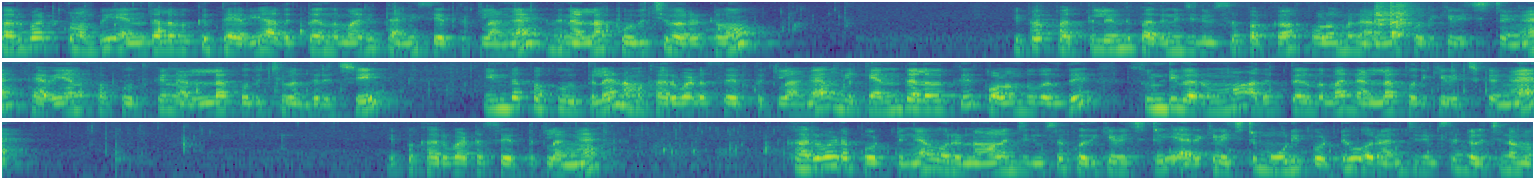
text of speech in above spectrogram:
கருவாட்டு குழம்பு எந்த அளவுக்கு தேவையோ அதுக்கு தகுந்த மாதிரி தண்ணி சேர்த்துக்கலாங்க. இது நல்லா கொதிச்சு வரட்டும். இப்போ பத்துலேருந்து பதினஞ்சு நிமிஷம் பக்கம் குழம்பு நல்லா கொதிக்க வச்சுட்டேங்க. தேவையான பக்குவத்துக்கு நல்லா கொதிச்சு வந்துருச்சு. இந்த பக்குவத்தில் நம்ம கருவாடை சேர்த்துக்கலாங்க. உங்களுக்கு எந்த அளவுக்கு குழம்பு வந்து சுண்டி வரணுமோ அதுக்கு தகுந்த மாதிரி நல்லா கொதிக்க வச்சுக்கோங்க. இப்போ கருவாட்டை சேர்த்துக்கலாங்க. கருவாடை போட்டுங்க. ஒரு நாலஞ்சு நிமிஷம் கொதிக்க வச்சுட்டு இறக்கி வச்சுட்டு மூடி போட்டு ஒரு அஞ்சு நிமிஷம் கழித்து நம்ம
